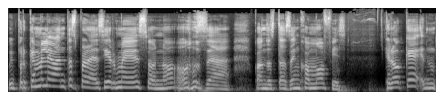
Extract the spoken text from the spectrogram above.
¿y por qué me levantas para decirme eso, no? O sea, cuando estás en home office. Creo que,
